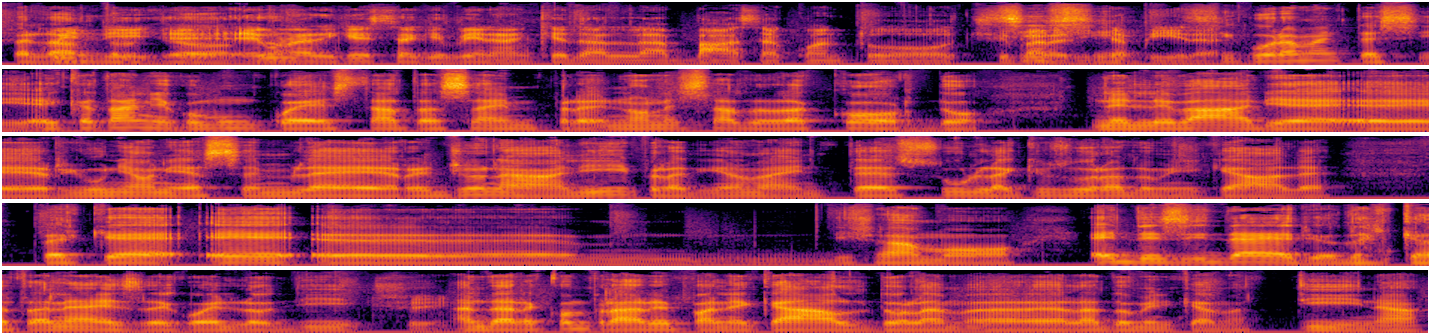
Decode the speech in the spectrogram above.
Quindi è una richiesta che viene anche dalla base, a quanto ci sì, pare sì, di capire. Sicuramente sì. E Catania comunque è stata sempre, non è stata d'accordo nelle varie eh, riunioni e assemblee regionali praticamente sulla chiusura domenicale perché è, eh, diciamo, è desiderio del catanese quello di sì. andare a comprare pane caldo la, eh, la domenica mattina,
